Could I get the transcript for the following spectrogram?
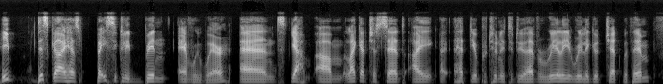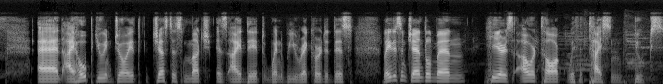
He, this guy has basically been everywhere, and yeah, um, like I just said, I, I had the opportunity to have a really, really good chat with him. And I hope you enjoy it just as much as I did when we recorded this. Ladies and gentlemen, here's our talk with Tyson Dux.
